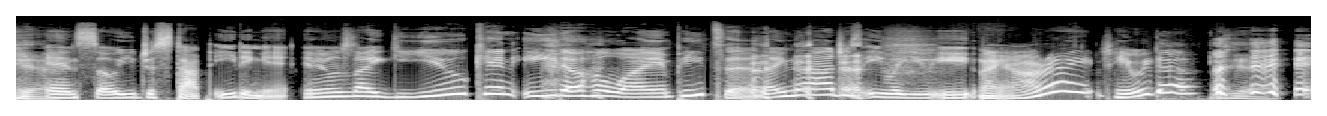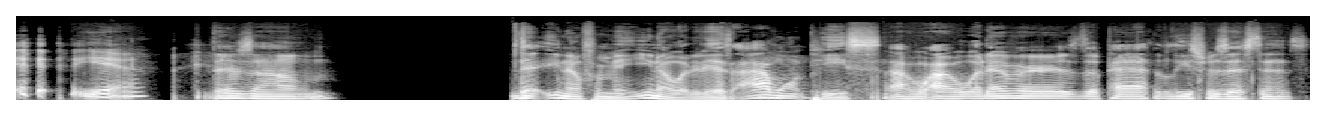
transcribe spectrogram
Yeah. And so you just stopped eating it. And it was like, you can eat a Hawaiian pizza. Like, no, I'll just eat what you eat. Like, all right, here we go. Yeah. yeah. There's um that you know for me, you know what it is. I want peace. I, I whatever is the path of least resistance,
